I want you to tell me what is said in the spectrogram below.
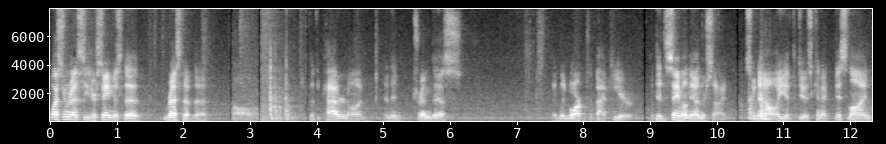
Western red cedar, same as the rest of the. Put the pattern on and then trim this and then mark the back here. I did the same on the underside. So now all you have to do is connect this line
